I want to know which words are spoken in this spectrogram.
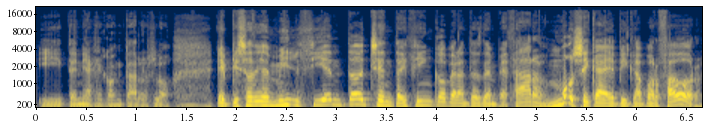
y tenía que contároslo. Episodio 1185, pero antes de empezar, música épica, por favor.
